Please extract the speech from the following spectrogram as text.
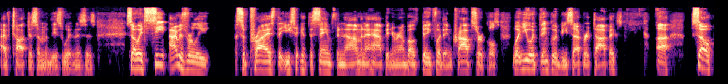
I've talked to some of these witnesses. So it's see, I was really surprised that you get the same phenomena happening around both Bigfoot and crop circles, what you would think would be separate topics. Uh, so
